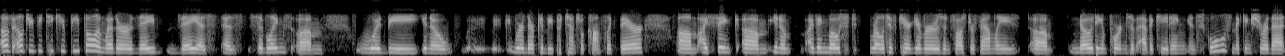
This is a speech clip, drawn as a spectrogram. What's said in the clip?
of LGBTQ people, and whether they they as as siblings um, would be, you know, where there could be potential conflict there. Um, I think, um, you know, I think most relative caregivers and foster families um, know the importance of advocating in schools, making sure that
